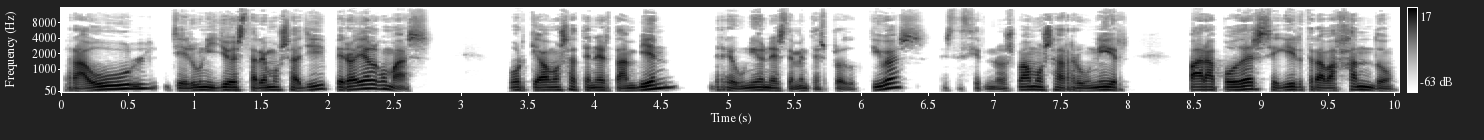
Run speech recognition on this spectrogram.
Raúl, Jerún y yo estaremos allí, pero hay algo más, porque vamos a tener también reuniones de mentes productivas, es decir, nos vamos a reunir para poder seguir trabajando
